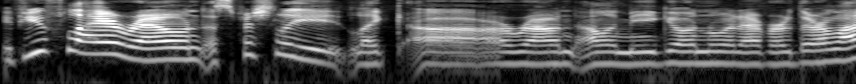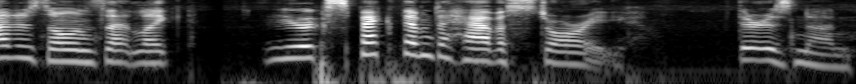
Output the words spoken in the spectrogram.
If you fly around, especially like uh, around Ala Mhigo and whatever, there are a lot of zones that like you expect them to have a story. There is none.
